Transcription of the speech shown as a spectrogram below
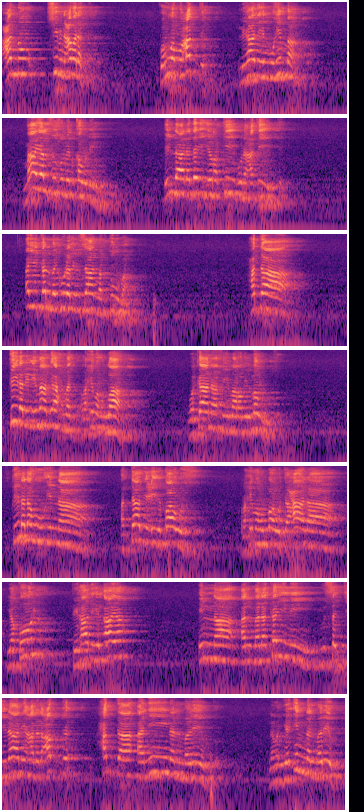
عنه شيء من عملك. فهو معد لهذه المهمة. ما يلفظ من قول. إلا لديه رقيب عتيد. أي كلمة يقول الإنسان مكتوبة. حتى قيل للإمام أحمد رحمه الله وكان في مرض الموت. قيل له إن التابعي طاووس رحمه الله تعالى يقول في هذه الآية إن الملكين يسجلان على العبد حتى أنين المريض. لما يئن المريض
